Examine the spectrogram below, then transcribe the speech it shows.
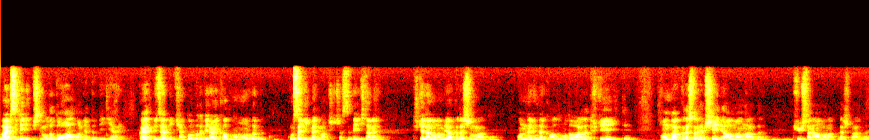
Leipzig'e gitmiştim. O da Doğu Almanya'da bir yer. Gayet güzel bir kent. Orada da bir ay kaldım ama orada bir kursa gitmedim açıkçası. Bir iki tane Türkiye'den olan bir arkadaşım vardı. Onun evinde kaldım. O da o arada Türkiye'ye gitti. Onun da arkadaşları hep şeydi, Almanlardı. 2-3 tane Alman arkadaş vardı.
